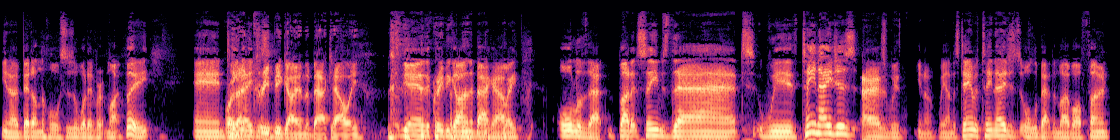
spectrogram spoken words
you know bet on the horses or whatever it might be. And Or that creepy guy in the back alley. yeah, the creepy guy in the back alley, all of that. But it seems that with teenagers, as with, you know, we understand with teenagers, it's all about the mobile phone.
